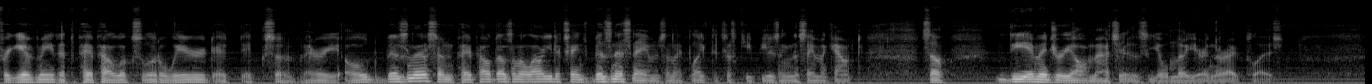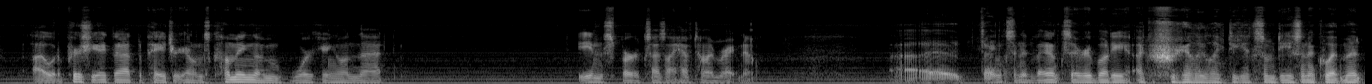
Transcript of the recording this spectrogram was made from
forgive me that the PayPal looks a little weird. It, it's a very old business, and PayPal doesn't allow you to change business names, and I'd like to just keep using the same account. So, the imagery all matches. You'll know you're in the right place. I would appreciate that. The Patreon's coming. I'm working on that in spurts as I have time right now. Uh, thanks in advance, everybody. I'd really like to get some decent equipment.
